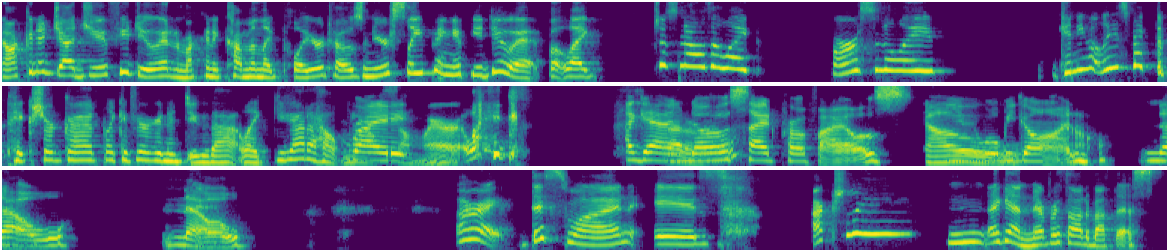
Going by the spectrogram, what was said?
Not gonna judge you if you do it. I'm not gonna come and like pull your toes when you're sleeping if you do it. But like just know that like personally, can you at least make the picture good? Like if you're gonna do that, like you gotta help me Right. out somewhere. Like Again, no know. side profiles. No. you will be gone. no. No. No. All right. This one is actually, again, never thought about this.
